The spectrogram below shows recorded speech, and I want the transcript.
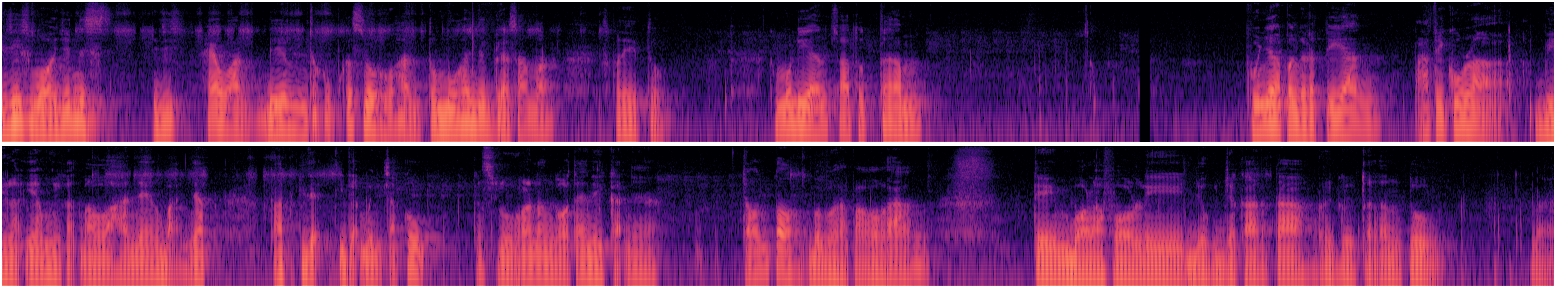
Jadi semua jenis, jadi hewan dia mencakup keseluruhan. Tumbuhan juga sama seperti itu. Kemudian suatu term punya pengertian partikular bila ia mengikat bawahannya yang banyak tapi tidak tidak mencakup keseluruhan anggota yang diikatnya. Contoh beberapa orang tim bola voli Yogyakarta regu tertentu. Nah,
